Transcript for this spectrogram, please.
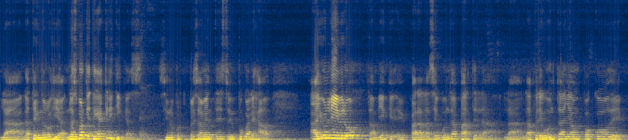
la, tecnología. No es porque tenga críticas, sino porque precisamente estoy un poco alejado. Hay un libro también que para la segunda parte, la, la pregunta ya un poco de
